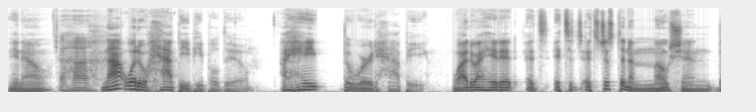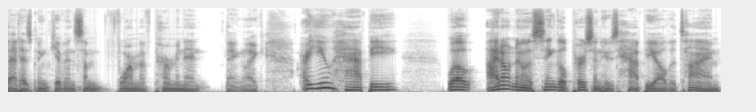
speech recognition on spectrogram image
You know, Uh huh. not what do happy people do. I hate the word happy. Why do I hate it? It's it's it's just an emotion that has been given some form of permanent thing. Like, are you happy? Well, I don't know a single person who's happy all the time.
